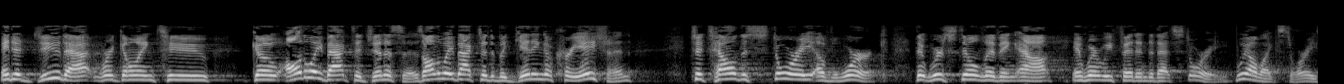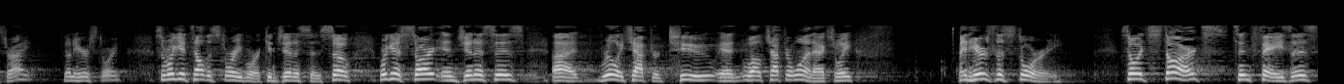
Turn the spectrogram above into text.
And to do that, we're going to go all the way back to Genesis, all the way back to the beginning of creation, to tell the story of work that we're still living out and where we fit into that story. We all like stories, right? You want to hear a story? So we're going to tell the story of work in Genesis. So we're going to start in Genesis, uh, really chapter 2, and, well, chapter 1 actually. And here's the story. So it starts, it's in phases.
